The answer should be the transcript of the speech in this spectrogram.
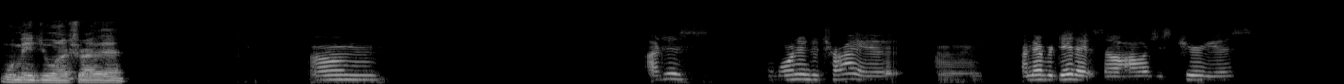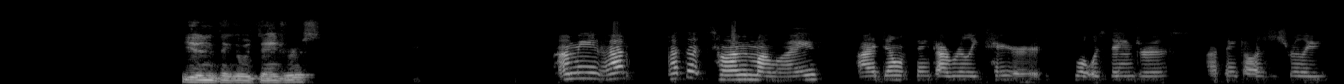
What made you want to try that? Um, I just wanted to try it. Um, I never did it, so I was just curious. You didn't think it was dangerous? I mean, at at that time in my life, I don't think I really cared what was dangerous. I think I was just really,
